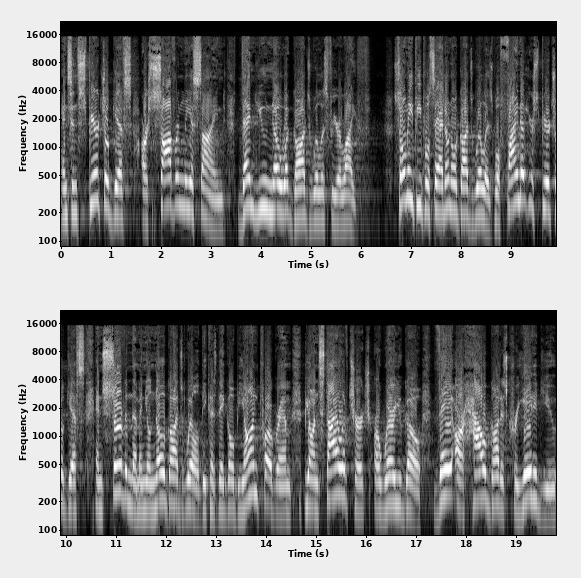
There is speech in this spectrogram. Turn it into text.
And since spiritual gifts are sovereignly assigned, then you know what God's will is for your life. So many people say, I don't know what God's will is. Well, find out your spiritual gifts and serve in them, and you'll know God's will because they go beyond program, beyond style of church, or where you go. They are how God has created you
